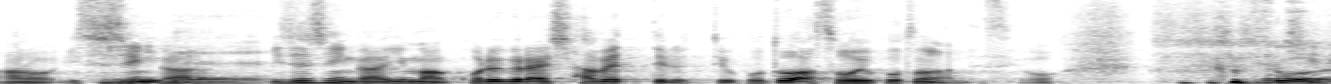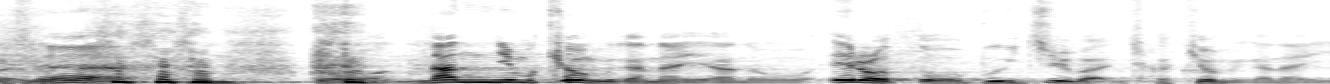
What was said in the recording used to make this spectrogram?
あの伊勢神がいいね。伊勢神が今これぐらい喋ってるっていうことはそういうことなんですよ。そうだね。何にも興味がないあのエロと VTuber にしか興味がない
